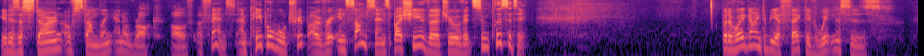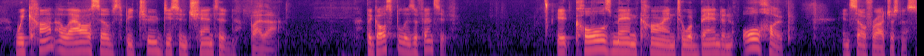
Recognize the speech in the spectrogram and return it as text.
It is a stone of stumbling and a rock of offense. And people will trip over it in some sense by sheer virtue of its simplicity. But if we're going to be effective witnesses, we can't allow ourselves to be too disenchanted by that. The gospel is offensive it calls mankind to abandon all hope in self righteousness.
